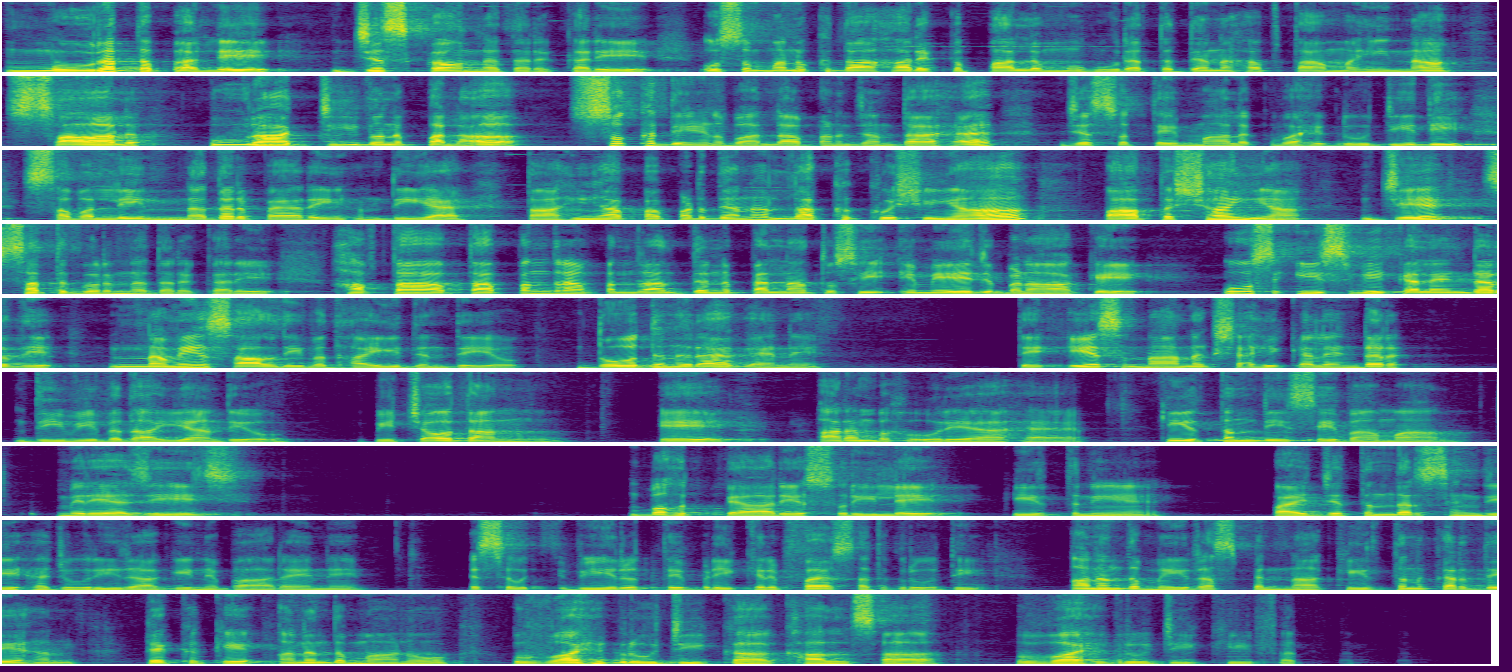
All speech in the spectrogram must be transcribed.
ਮੂਰਤ ਭਲੇ, ਜਿਸ ਕੋ ਨਦਰ ਕਰੇ। ਉਸ ਮਨੁੱਖ ਦਾ ਹਰ ਇੱਕ ਪਲ ਮਹੂਰਤ ਦਿਨ, ਹਫਤਾ, ਮਹੀਨਾ, ਸਾਲ ਪੂਰਾ ਜੀਵਨ ਭਲਾ। ਸੁਖ ਦੇਣ ਵਾਲਾ ਬਣ ਜਾਂਦਾ ਹੈ। ਜਿਸ ਉੱਤੇ ਮਾਲਕ ਵਾਹਿਗੁਰੂ ਜੀ ਦੀ ਸਵੱਲੀ ਨਦਰ ਪੈ ਰਹੀ ਹੁੰਦੀ ਹੈ, ਤਾਂ ਹੀ ਆਪਾਂ ਪੜਦੇ ਆ ਨਾ, ਲੱਖ ਖੁਸ਼ੀਆਂ, ਪਾਤਸ਼ਾਹੀਆਂ, ਜੇ ਸਤਗੁਰ ਨਦਰ ਕਰੇ। ਹਫਤਾ ਹਫਤਾ 15 15 ਦਿਨ ਪਹਿਲਾਂ ਤੁਸੀਂ ਇਮੇਜ ਬਣਾ ਕੇ ਉਸ ਈਸਵੀ ਕੈਲੰਡਰ ਦੇ ਨਵੇਂ ਸਾਲ ਦੀ ਵਧਾਈ ਦਿੰਦੇ ਹੋ। ਦੋ ਦਿਨ ਰਹਿ ਗਏ ਨੇ ਤੇ ਇਸ ਨਾਨਕ ਸ਼ਾਹੀ ਕੈਲੰਡਰ ਦੀ ਵੀ ਵਧਾਈਆਂ ਦਿਓ ਵੀ 14 ਨੂੰ ਇਹ ਆਰੰਭ ਹੋ ਰਿਹਾ ਹੈ। ਕੀਰਤਨ ਦੀ ਸੇਵਾਵਾਂ ਮੇਰੇ ਅਜ਼ੀਜ਼, ਬਹੁਤ ਪਿਆਰੇ ਸੁਰੀਲੇ ਕੀਰਤਨੀਏ, ਭਾਈ ਜਤਿੰਦਰ ਸਿੰਘ ਜੀ ਹਜੂਰੀ ਰਾਗੀ ਨਿਭਾ ਰਹੇ ਨੇ। ਇਸ ਵੀਰ ਉੱਤੇ ਬੜੀ ਕਿਰਪਾ ਹੈ ਸਤਿਗੁਰੂ ਦੀ। ਆਨੰਦਮਈ ਰਸ ਭਿੰਨਾ ਕੀਰਤਨ ਕਰਦੇ ਹਨ। ਟਿਕ ਕੇ ਆਨੰਦ ਮਾਣੋ। ਵਾਹਿਗੁਰੂ ਜੀ ਕਾ ਖਾਲਸਾ, ਵਾਹਿਗੁਰੂ ਜੀ ਕੀ ਫਤਿਹ।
